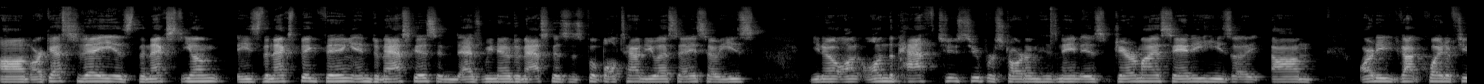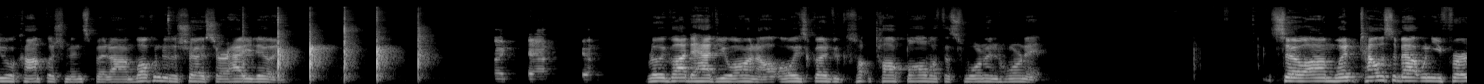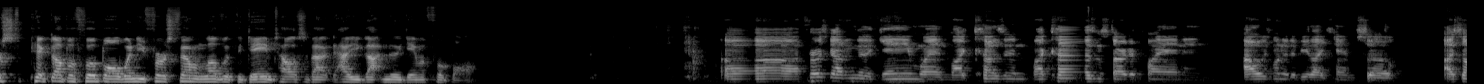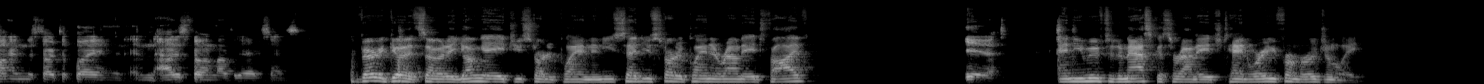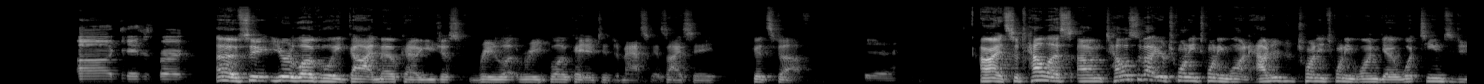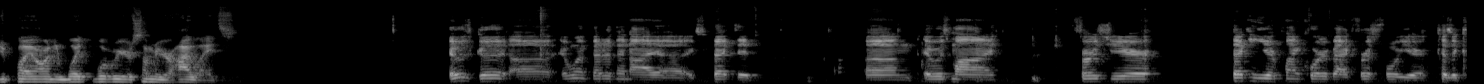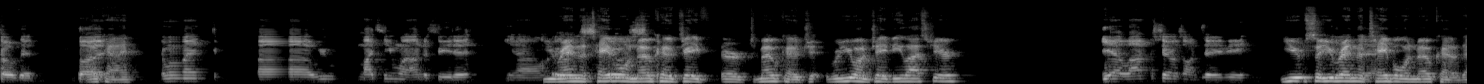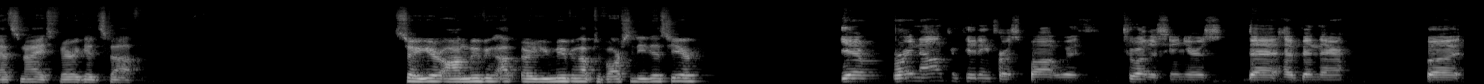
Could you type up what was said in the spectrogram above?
Um, our guest today is the next young, he's the next big thing in Damascus. And as we know, Damascus is football town USA. So he's, you know, on, on the path to superstardom. His name is Jeremiah Sandy. He's a, um, already got quite a few accomplishments, but um, welcome to the show, sir. How you doing? Uh, yeah, yeah. Really glad to have you on. I'll always glad to talk ball with a swarming hornet. So, um, when tell us about when you first picked up a football, when you first fell in love with the game. Tell us about how you got into the game of football. Uh, I first got into the game when my cousin, my cousin started playing, and I always wanted to be like him. So, I saw him to start to play, and, and I just fell in love with it ever since. Very good. So, at a young age, you started playing, and you said you started playing around age five. Yeah and you moved to Damascus around age 10. Where are you from originally? Uh, Gaithersburg. Oh, so you're locally Guy Moco. You just re- relocated to Damascus. I see. Good stuff. Yeah. All right. So tell us, um, tell us about your 2021. How did your 2021 go? What teams did you play on, and what what were your, some of your highlights? It was good. Uh, it went better than I uh, expected. Um, it was my first year, second year playing quarterback, first full year because of COVID. But okay. it went. Uh, we my team went undefeated. You know, you ran was, the table in Moco J or Moco. J, were you on JV last year? Yeah, last year I was on JV. You so you yeah, ran the yeah. table in Moco. That's nice. Very good stuff. So you're on moving up. Are you moving up to varsity this year? Yeah, right now I'm competing for a spot with two other seniors that have been there, but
